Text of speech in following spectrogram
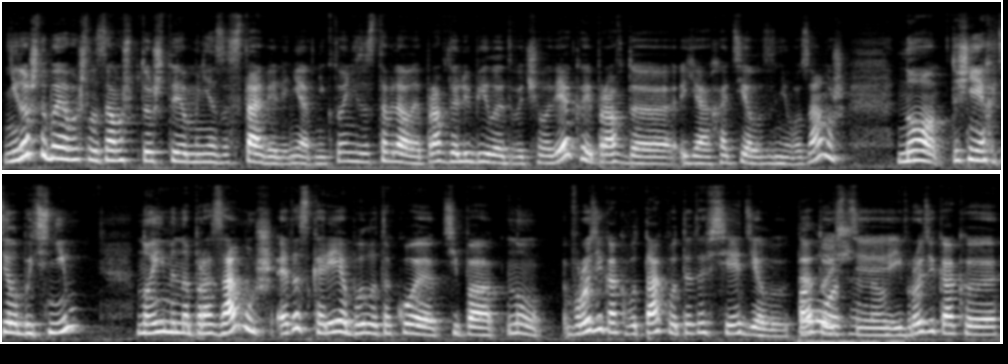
не то чтобы я вышла замуж, потому что меня заставили, заставили. Нет, никто не заставлял. Я правда любила этого человека, и правда я хотела за него замуж. Но, точнее, я хотела быть с ним, но именно про замуж это скорее было такое, типа, ну, вроде как вот так вот это все делают, положено. да, то есть, э, и вроде как э,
